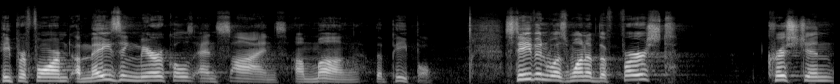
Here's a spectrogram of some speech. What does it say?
He performed amazing miracles and signs among the people. Stephen was one of the first Christian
